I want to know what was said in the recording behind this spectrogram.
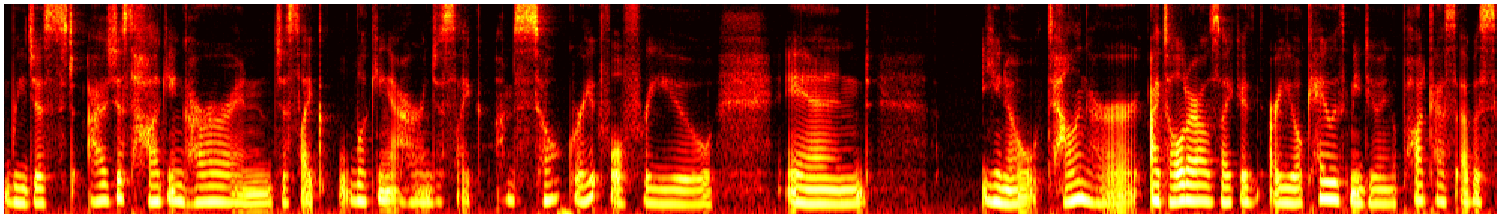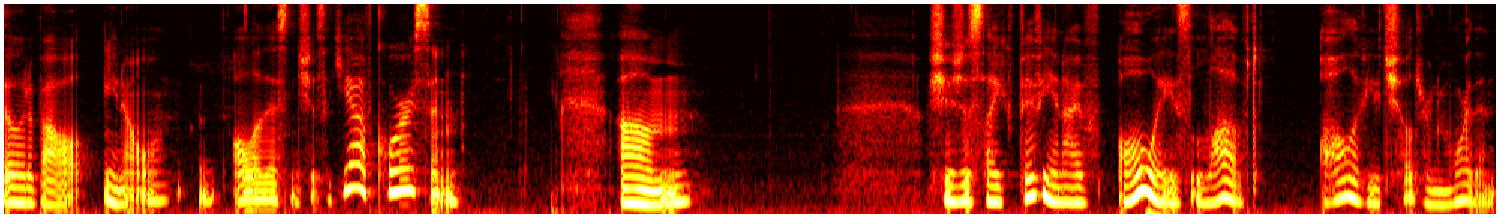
we just I was just hugging her and just like looking at her and just like I'm so grateful for you, and you know, telling her, I told her, I was like, Are you okay with me doing a podcast episode about, you know, all of this? And she's like, Yeah, of course. And, um, she was just like, Vivian, I've always loved all of you children more than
